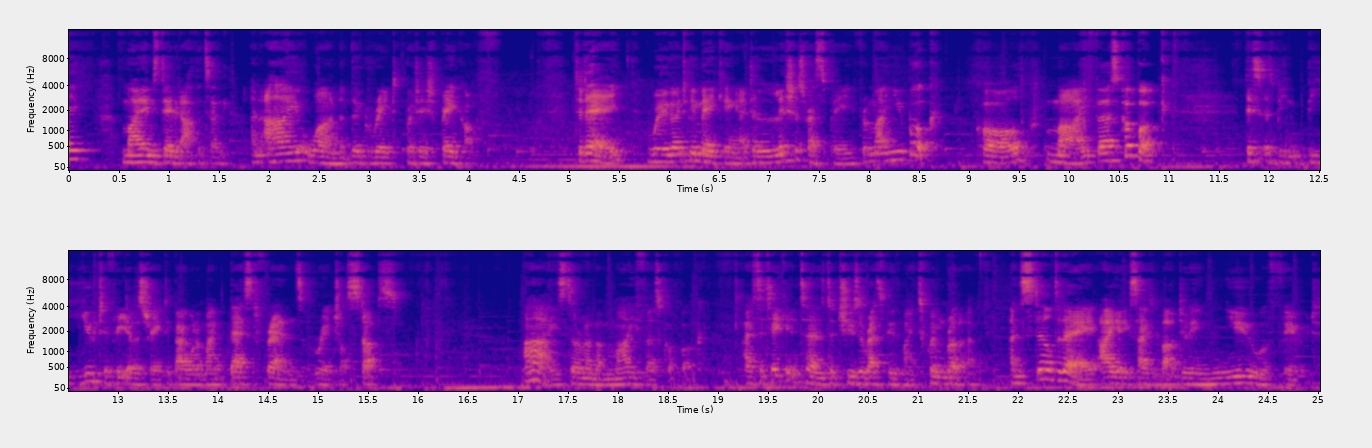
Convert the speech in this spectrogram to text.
Hi, my is David Atherton and I won the Great British Bake Off. Today, we're going to be making a delicious recipe from my new book called My First Cookbook. This has been beautifully illustrated by one of my best friends, Rachel Stubbs. I still remember my first cookbook. I used to take it in turns to choose a recipe with my twin brother, and still today I get excited about doing new food.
